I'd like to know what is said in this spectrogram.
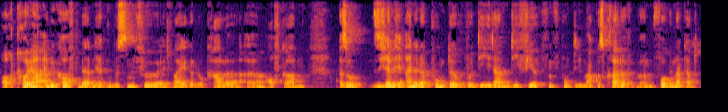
auch teuer eingekauft werden hätten müssen für etwaige lokale äh, Aufgaben. Also sicherlich einer der Punkte, wo die dann die vier, fünf Punkte, die Markus gerade ähm, vorgenannt hat,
